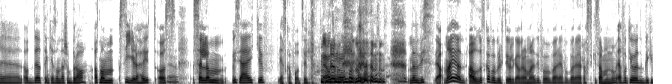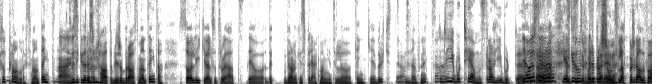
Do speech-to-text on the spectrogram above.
eh, Og det tenker jeg sånn, det er så bra at man sier det høyt. Og s selv om Hvis jeg ikke Jeg skal få det til. Ja, det må få det til. men, hvis Ja, nei, alle skal få brukte julegaver av meg. De får bare, jeg får bare raske sammen noe. Jeg får ikke, det blir ikke så planlagt som jeg hadde tenkt. Nei, Så hvis ikke men- resultatet blir så bra som jeg hadde tenkt, da, så likevel så tror jeg at det å det, Vi har nok inspirert mange til å tenke brukt Ja. istedenfor nytt. Skal du gi bort tjenester, da? Gi bort uh, Ja, det skal jeg gjøre. Jeg skal sånn reparasjonslapper skal alle få.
